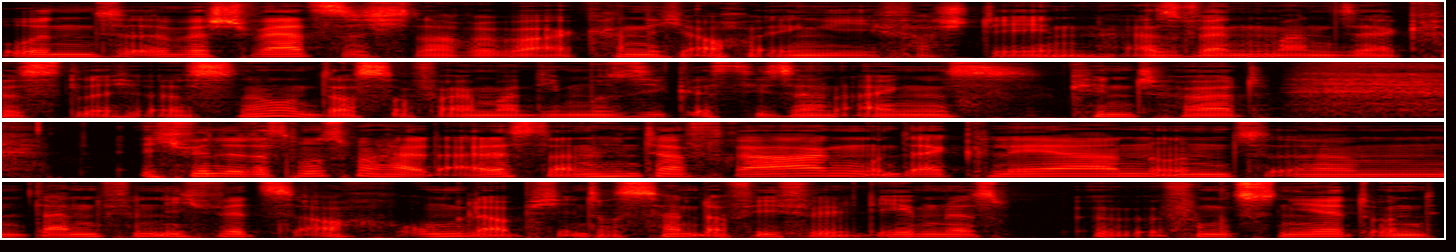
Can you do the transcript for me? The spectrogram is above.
und äh, beschwert sich darüber. Kann ich auch irgendwie verstehen. Also wenn man sehr christlich ist ne? und das auf einmal die Musik ist, die sein eigenes Kind hört. Ich finde, das muss man halt alles dann hinterfragen und erklären und ähm, dann finde ich, wird es auch unglaublich interessant, auf wie vielen Ebenen das äh, funktioniert und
